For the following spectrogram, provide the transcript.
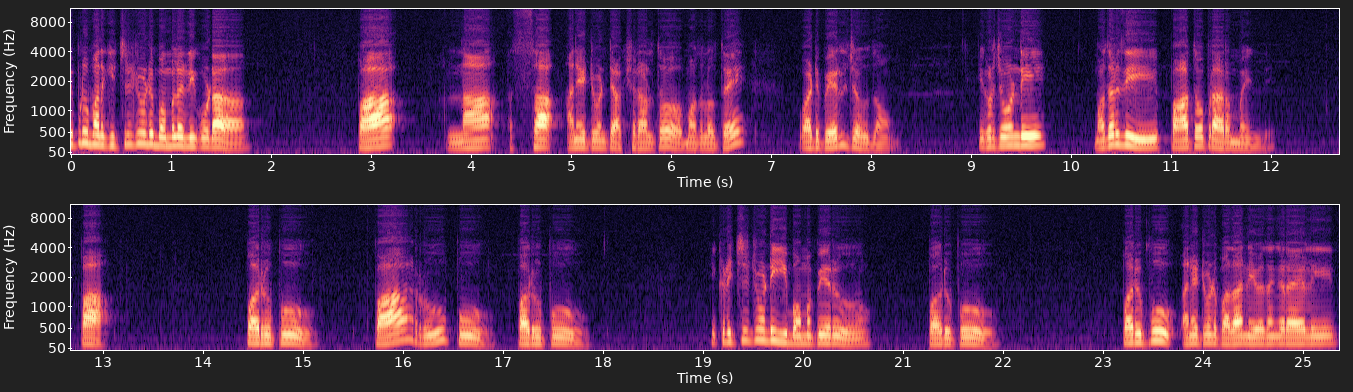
ఇప్పుడు మనకి ఇచ్చినటువంటి బొమ్మలన్నీ కూడా పా నా స అనేటువంటి అక్షరాలతో మొదలవుతాయి. వాటి పేర్లు చదువుదాం. ఇక్కడ చూడండి మొదటిది పాతో ప్రారంభమైంది. పా. పరుపు. పా రూపు పరుపు. ఇక్కడ ఇచ్చినటువంటి ఈ బొమ్మ పేరు పరుపు. పరుపు అనేటువంటి పదాన్ని ఏ విధంగా రాయాలి?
